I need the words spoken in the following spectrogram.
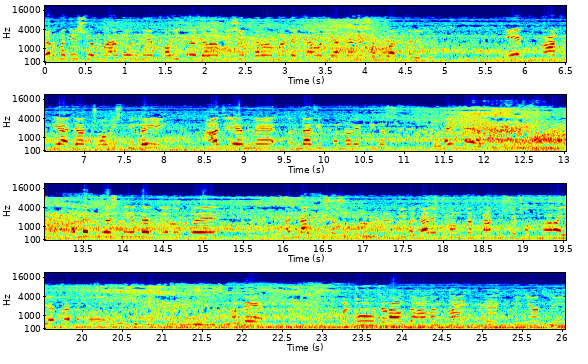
નર્મદેશ્વર મહાદેવને પવિત્ર જળાભિષેક કરવા માટે કાવડ યાત્રાની શરૂઆત કરેલી. એક આઠ બે હજાર ચોવીસથી લઈ આજે એમને અંદાજિત પંદરેક દિવસ થઈ ગયા છે. પંદર દિવસની અંદર તે લોકોએ અંદાજિત છસો કિલોમીટરથી વધારે પણ અંતર કાપ્યું છે પગપાળા યાત્રા તમે જે જોઈ શકો અને વધુ જણાવતા આનંદ થાય કે અહીંયાથી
